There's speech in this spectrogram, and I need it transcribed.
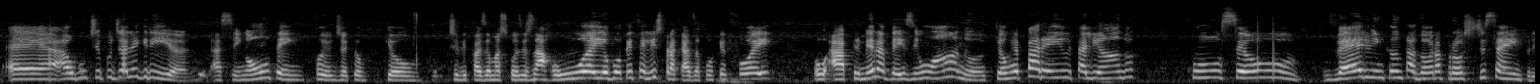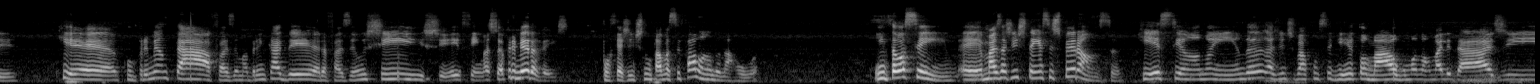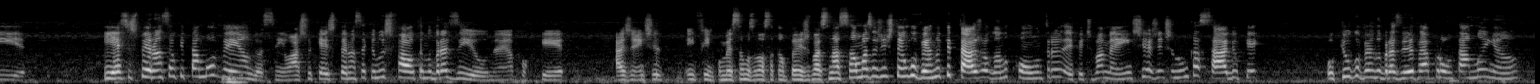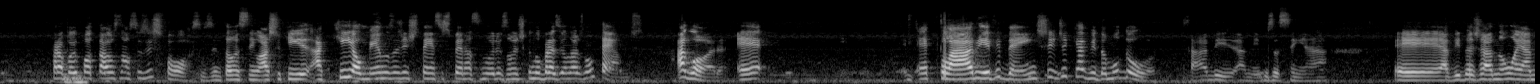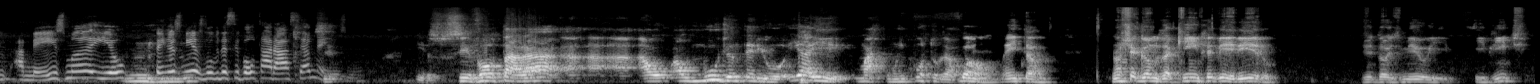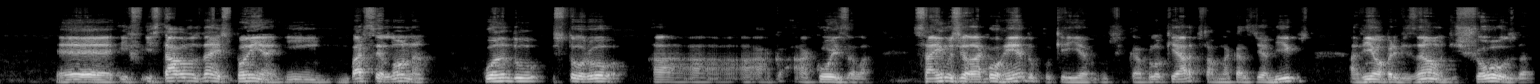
é, algum tipo de alegria. Assim, ontem foi o dia que eu, que eu tive que fazer umas coisas na rua e eu voltei feliz para casa, porque foi a primeira vez em um ano que eu reparei o italiano com o seu velho e encantador approach de sempre, que é cumprimentar, fazer uma brincadeira, fazer um xixi, enfim, mas foi a primeira vez, porque a gente não estava se falando na rua. Então, assim, é, mas a gente tem essa esperança que esse ano ainda a gente vai conseguir retomar alguma normalidade e, e essa esperança é o que está movendo, assim, eu acho que é a esperança que nos falta no Brasil, né, porque a gente, enfim, começamos a nossa campanha de vacinação, mas a gente tem um governo que está jogando contra, efetivamente, e a gente nunca sabe o que o, que o governo brasileiro vai aprontar amanhã para boicotar os nossos esforços. Então, assim, eu acho que aqui, ao menos, a gente tem essa esperança no horizonte que no Brasil nós não temos. Agora, é, é claro e evidente de que a vida mudou, sabe, amigos? Assim, a, é, a vida já não é a, a mesma e eu uhum. tenho as minhas dúvidas se voltará a ser a mesma. Isso, se voltará a, a, ao, ao mood anterior. E aí, Marco, em Portugal? Bom, então, nós chegamos aqui em fevereiro de 2020 é, e estávamos na Espanha, em, Barcelona, quando estourou a, a, a coisa lá. Saímos de lá correndo, porque íamos ficar bloqueados, estávamos na casa de amigos, havia uma previsão de shows da,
